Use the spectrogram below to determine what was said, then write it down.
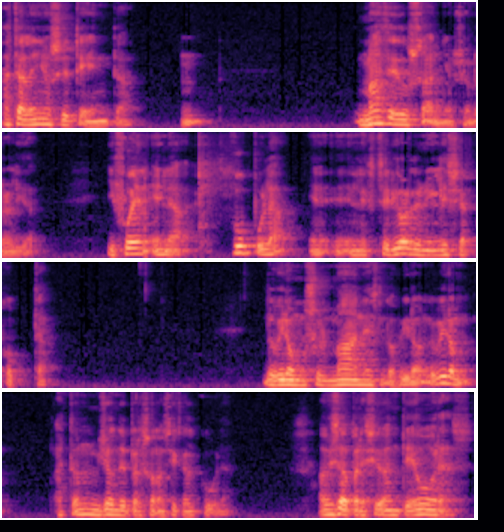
hasta el año 70. Más de dos años en realidad. Y fue en, la cúpula, en, el exterior de una iglesia copta. Lo vieron musulmanes, lo vieron, vieron hasta un millón de personas se calcula. A veces apareció durante horas.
